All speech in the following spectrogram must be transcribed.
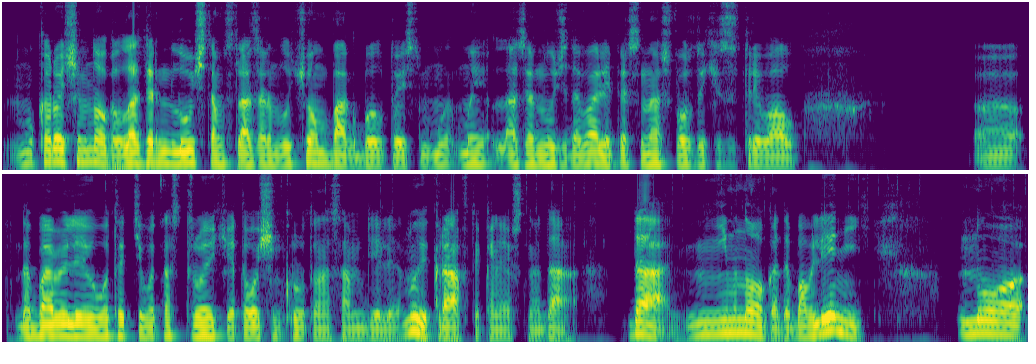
Ну, короче, много. Лазерный луч, там с лазерным лучом баг был. То есть мы, мы лазерный луч давали, персонаж в воздухе застревал. Э, добавили вот эти вот настройки, это очень круто на самом деле. Ну и крафты, конечно, да. Да, немного добавлений, но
